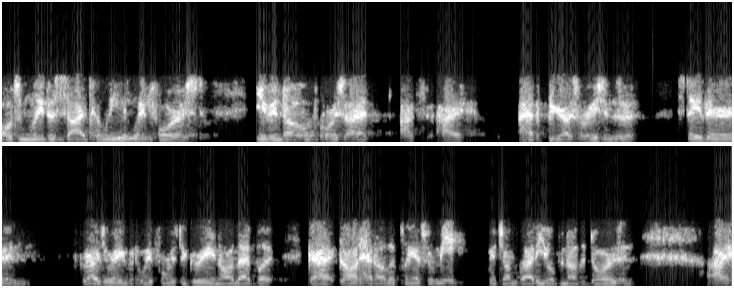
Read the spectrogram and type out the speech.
ultimately decide to leave Wake Forest, even though, of course, I had I, I, I had a big aspiration to stay there and graduate with a Wake Forest degree and all that. But God, God had other plans for me, which I'm glad He opened other doors. And I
